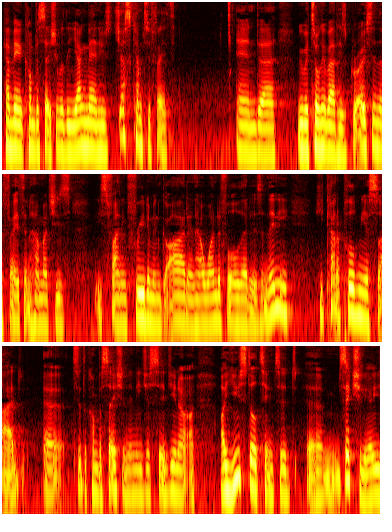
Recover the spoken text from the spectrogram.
having a conversation with a young man who's just come to faith, and uh, we were talking about his growth in the faith and how much he's he's finding freedom in God and how wonderful that is. And then he, he kind of pulled me aside uh, to the conversation and he just said, you know, are, are you still tempted um, sexually? Are you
